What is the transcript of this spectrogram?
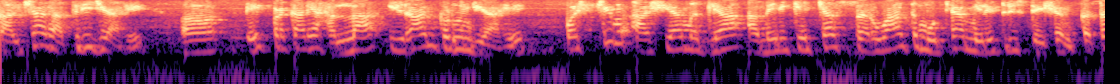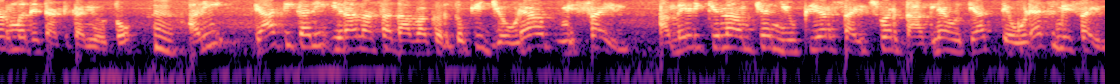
कालच्या रात्री जी आहे एक प्रकारे हल्ला इराणकडून जी आहे पश्चिम आशियामधल्या अमेरिकेच्या सर्वात मोठ्या मिलिटरी स्टेशन कतरमध्ये त्या ठिकाणी होतो. आणि त्या ठिकाणी इराण असा दावा करतो की जेवढ्या मिसाईल अमेरिकेनं आमच्या न्यूक्लिअर साईट्सवर दागल्या होत्या तेवढ्याच मिसाईल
